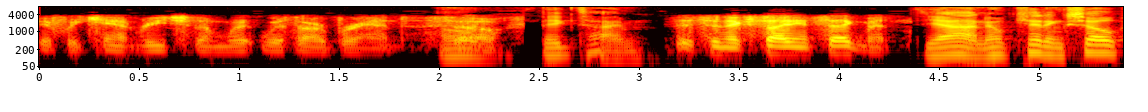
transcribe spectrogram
if we can't reach them with, with our brand. So oh, big time. It's an exciting segment. Yeah, no kidding. So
